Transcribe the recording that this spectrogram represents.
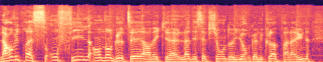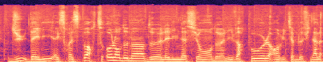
La revue de presse, on file en Angleterre avec la déception de Jürgen Klopp à la une du Daily Express Sport au lendemain de l'élimination de Liverpool en huitième de finale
